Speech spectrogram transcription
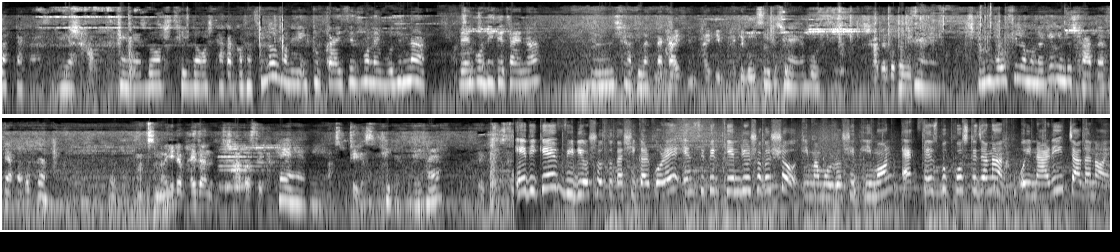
লাখ টাকা আছে ভাইয়া। হ্যাঁ দশ দশ টাকার কথা ছিল। মানে একটু ক্রাইসিস মনে হয় বুঝিন না? ব্যাংকও দিতে চায় না। সাত লাখ টাকা আছে। হ্যাঁ বলছি। সাতের কথা বলছেন? হ্যাঁ আমি বলছিলাম ওনাকে কিন্তু সাত আছে আপাতত। আচ্ছা মানে এটা ভাই জানেন সাত আছে এখানে। হ্যাঁ হ্যাঁ আচ্ছা ঠিক আছে। ঠিক আছে আছে এদিকে ভিডিও সত্যতা স্বীকার করে এনসিপির কেন্দ্রীয় সদস্য ইমামুর রশিদ ইমন এক ফেসবুক পোস্টে জানান, ওই নারী চাঁদা নয়,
